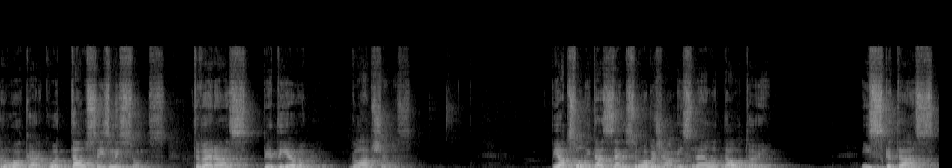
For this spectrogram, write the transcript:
roka, ar ko tavs izmisums tverās pie Dieva glābšanas. Pie apsolītās zemes robežām Izraēla tautai izskatās,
